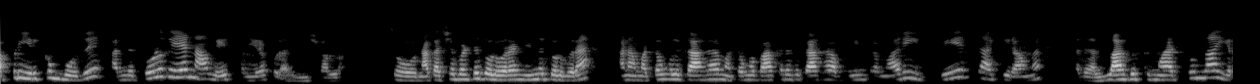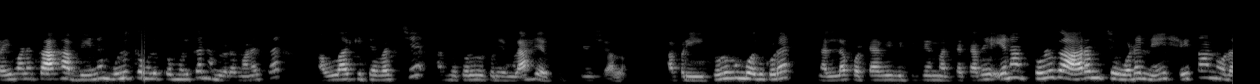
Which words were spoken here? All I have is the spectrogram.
அப்படி இருக்கும்போது அந்த தொழுகையை நான் வேஸ்ட் பண்ணிடக்கூடாது இன்ஷால்லாம் ஸோ நான் கஷ்டப்பட்டு தொழுகிறேன் நின்று தொழுகிறேன் ஆனா மத்தவங்களுக்காக மத்தவங்க பாக்குறதுக்காக அப்படின்ற மாதிரி வேஸ்ட் ஆக்கிராம அது அல்லாஹுக்கு மட்டும்தான் இறைவனுக்காக அப்படின்னு முழுக்க முழுக்க முழுக்க நம்மளோட மனசை அல்லா கிட்ட வச்சு அந்த தொழுகக்கூடியவங்களாக இருக்கும் இன்ஷால்லாம் அப்படி தொழுகும் போது கூட நல்லா கொட்டாவி விட்டுட்டு மற்ற கதை ஏன்னா தொழுக ஆரம்பிச்ச உடனே ஷைத்தானோட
